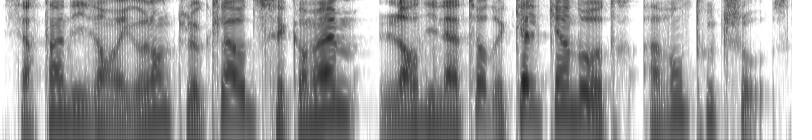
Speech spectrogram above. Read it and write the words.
Certains disent en rigolant que le cloud, c'est quand même l'ordinateur de quelqu'un d'autre, avant toute chose.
